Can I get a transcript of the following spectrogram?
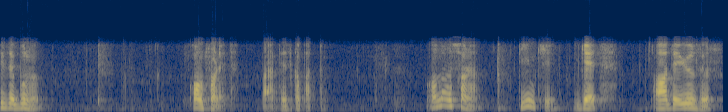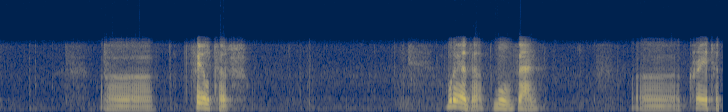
bize bunu kontrol et. Parantezi kapattım. Ondan sonra diyeyim ki get add user e, filter buraya da bu when e, created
